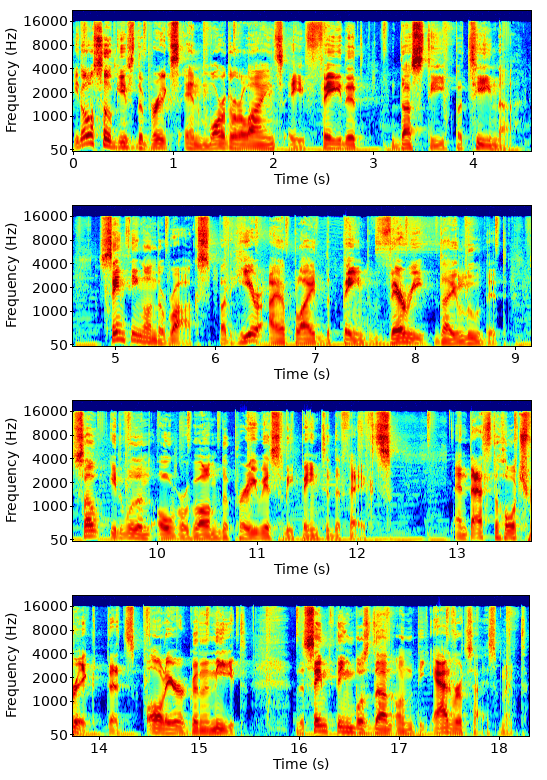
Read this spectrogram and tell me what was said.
It also gives the bricks and mortar lines a faded, dusty patina. Same thing on the rocks, but here I applied the paint very diluted, so it wouldn't overwhelm the previously painted effects. And that's the whole trick, that's all you're gonna need. The same thing was done on the advertisement.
